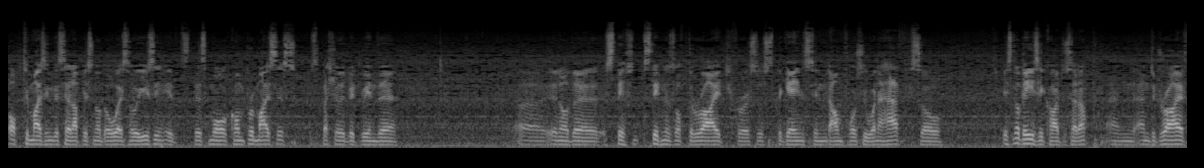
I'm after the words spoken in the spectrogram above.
optimizing the setup is not always so easy. It's, there's more compromises, especially between the uh, you know the stiff, stiffness of the ride versus the gains in downforce you want to have. So it's not the easy car to set up, and and to drive,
